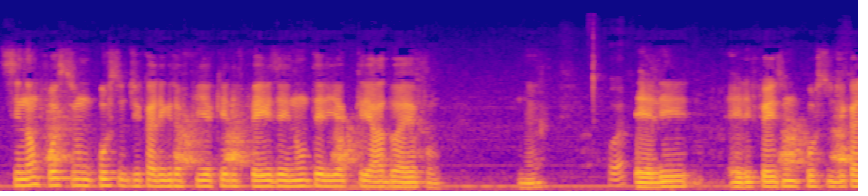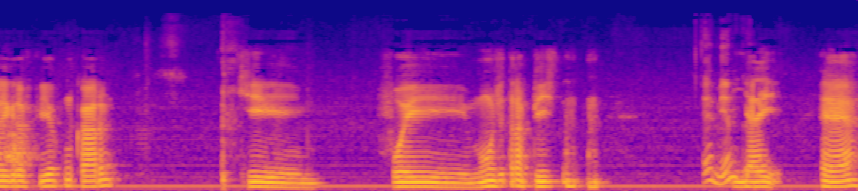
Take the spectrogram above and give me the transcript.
se não fosse um curso de caligrafia que ele fez, ele não teria criado a Apple, né? Ele, ele fez um curso de caligrafia com um cara que foi monge trapista. É mesmo? E aí, é,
